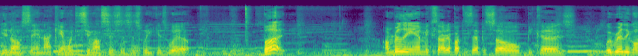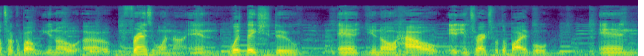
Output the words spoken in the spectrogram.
you know I'm saying I can't wait to see my sisters this week as well. But I'm really am excited about this episode because we're really gonna talk about you know uh, friends and whatnot and what they should do and you know how it interacts with the Bible and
